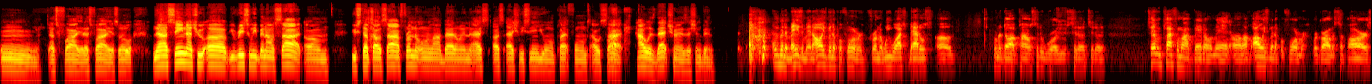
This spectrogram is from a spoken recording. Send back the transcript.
Mm, that's fire. That's fire. So now seeing that you uh you recently been outside, um you stepped outside from the online battle and us, us actually seeing you on platforms outside. How has that transition been? it's been amazing, man. I've always been a performer from the We Watch battles, um, from the Dog Pounds to the Royals to the to the to every platform I've been on, man. Um, I've always been a performer, regardless of bars,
